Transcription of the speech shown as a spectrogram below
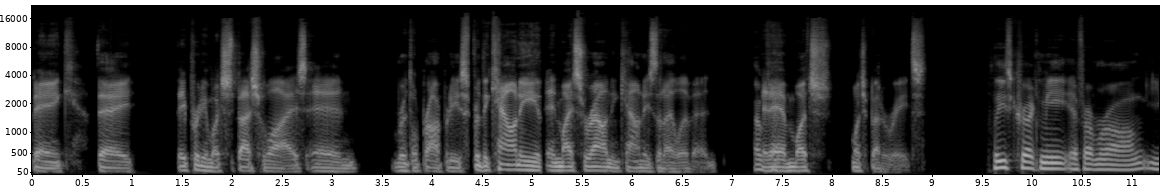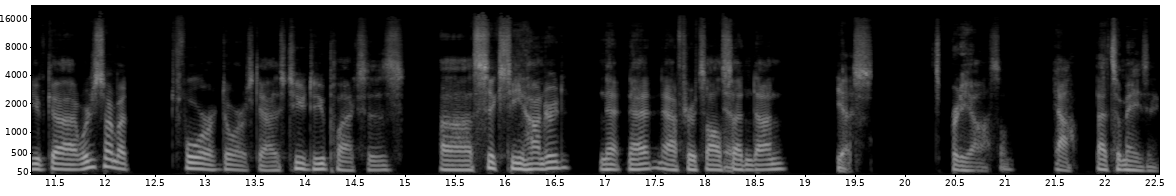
bank that they pretty much specialize in rental properties for the county and my surrounding counties that I live in. Okay. And they have much, much better rates. Please correct me if I'm wrong. You've got, we're just talking about four doors, guys, two duplexes, uh, 1600 net net after it's all said and done. Yes. It's pretty awesome. Yeah, that's amazing.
